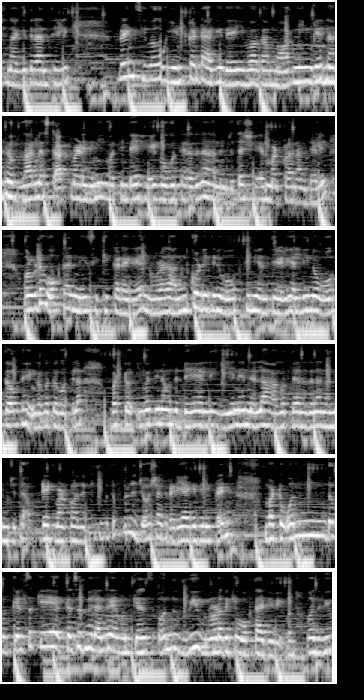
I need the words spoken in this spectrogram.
ಚೆನ್ನಾಗಿದ್ದೀರಾ ಅಂತೇಳಿ ಫ್ರೆಂಡ್ಸ್ ಇವಾಗ ಎಂಟು ಗಂಟೆ ಆಗಿದೆ. ಇವಾಗ ಮಾರ್ನಿಂಗೇ ನಾನು ಬ್ಲಾಗ್ನ ಸ್ಟಾರ್ಟ್ ಮಾಡಿದ್ದೀನಿ. ಇವತ್ತಿನ ಡೇ ಹೇಗೆ ಹೋಗುತ್ತೆ ಅನ್ನೋದನ್ನ ನಾನು ನಿಮ್ಮ ಜೊತೆ ಶೇರ್ ಮಾಡ್ಕೊಳ್ಳೋಣ ಅಂತೇಳಿ. ಹೊರಗಡೆ ಹೋಗ್ತಾ ಇದ್ದೀನಿ ಸಿಟಿ ಕಡೆಗೆ. ನೋಡೋಣ ಅಂದ್ಕೊಂಡಿದ್ದೀನಿ ಹೋಗ್ತೀನಿ ಅಂತೇಳಿ. ಅಲ್ಲಿನೂ ಹೋಗ್ತಾ ಹೋಗ್ತಾ ಹೆಂಗಾಗುತ್ತೋ ಗೊತ್ತಿಲ್ಲ. ಬಟ್ ಇವತ್ತಿನ ಒಂದು ಡೇಯಲ್ಲಿ ಏನೇನೆಲ್ಲ ಆಗುತ್ತೆ ಅನ್ನೋದನ್ನು ನಾನು ನಿಮ್ಮ ಜೊತೆ ಅಪ್ಡೇಟ್ ಮಾಡ್ಕೊಳ್ಳೋದಕ್ಕೆ ಇವತ್ತು ಫುಲ್ ಜೋಶಾಗಿ ರೆಡಿಯಾಗಿದ್ದೀನಿ ಫ್ರೆಂಡ್ಸ್ ಬಟ್ ಒಂದು ಕೆಲಸಕ್ಕೆ, ಕೆಲಸದ ಮೇಲೆ ಅಂದರೆ ಒಂದು ಕೆಲಸ, ಒಂದು ವ್ಯೂ ನೋಡೋದಕ್ಕೆ ಹೋಗ್ತಾ ಇದ್ದೀವಿ. ಒಂದು ಒಂದು ವ್ಯೂ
